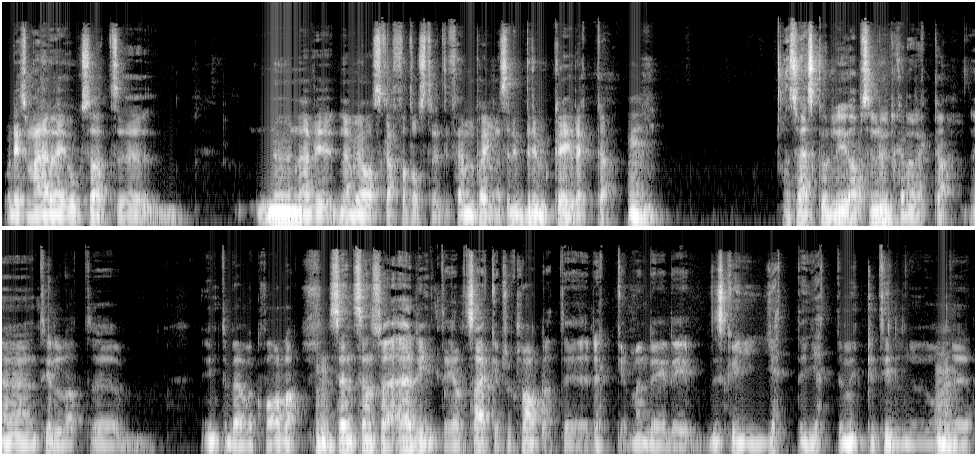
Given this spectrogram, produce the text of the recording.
Och det som är är ju också att eh, nu när vi, när vi har skaffat oss 35 poäng, alltså det brukar ju räcka. Alltså det här skulle ju absolut kunna räcka eh, till att eh, inte behöva kvala. Sen, sen så är det inte helt säkert såklart att det räcker. Men det, det, det ska ju jätte, jättemycket till nu om, det,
